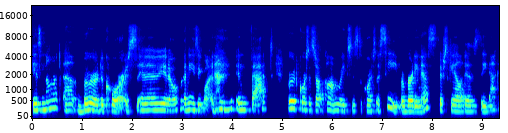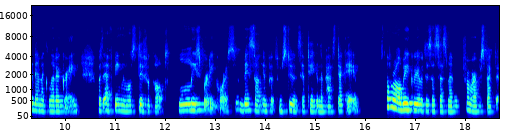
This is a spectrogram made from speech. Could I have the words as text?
is not a bird course, uh, you know, an easy one. in fact, birdcourses.com rates the course a C for birdiness. Their scale is the academic letter grade, with F being the most difficult, least birdie course, based on input from students have taken the past decade. Overall, we agree with this assessment from our perspective.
